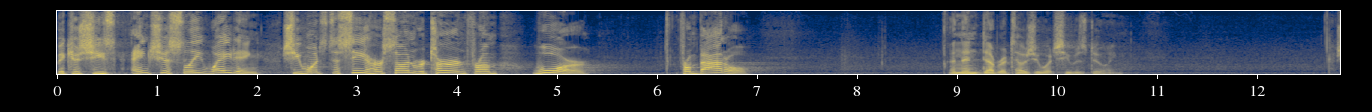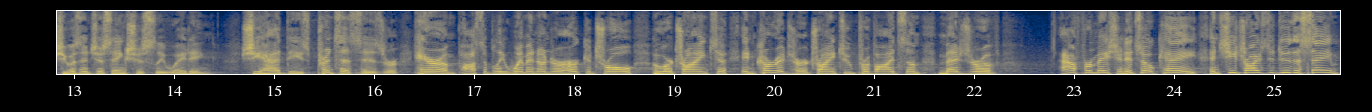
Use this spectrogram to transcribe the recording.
because she's anxiously waiting. She wants to see her son return from war, from battle. And then Deborah tells you what she was doing. She wasn't just anxiously waiting. She had these princesses or harem, possibly women under her control, who are trying to encourage her, trying to provide some measure of affirmation. It's okay. And she tries to do the same.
